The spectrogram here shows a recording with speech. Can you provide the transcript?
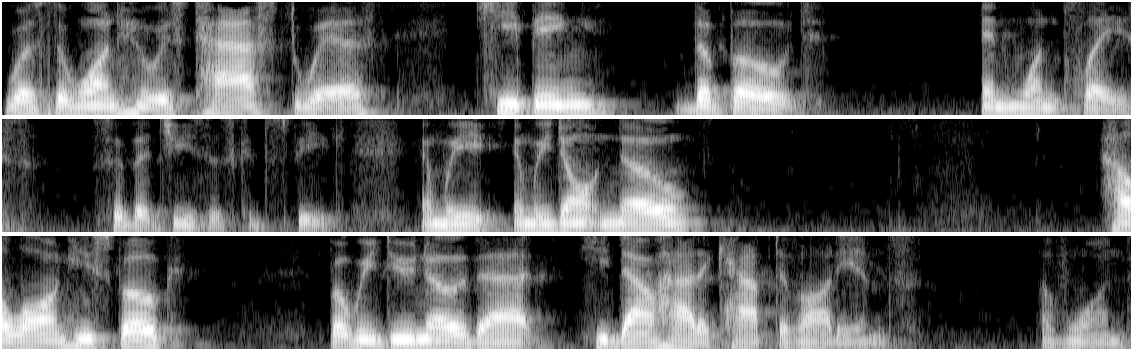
was the one who was tasked with keeping the boat in one place so that Jesus could speak. And we and we don't know how long he spoke, but we do know that he now had a captive audience of one.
